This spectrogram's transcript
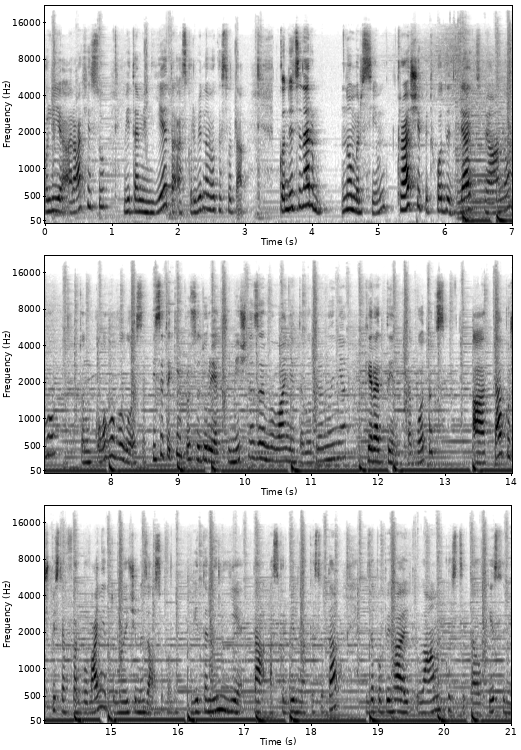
олія арахісу, вітамін Е та аскорбінова кислота. Кондиціонер номер 7 краще підходить для тьмяного тонкого волосся. Після таких процедур, як хімічне завивання та випрямлення, кератин та ботокс, а також після фарбування тонуючими засобами. Вітамін Е та аскорбінова кислота запобігають ламкості та окисленню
